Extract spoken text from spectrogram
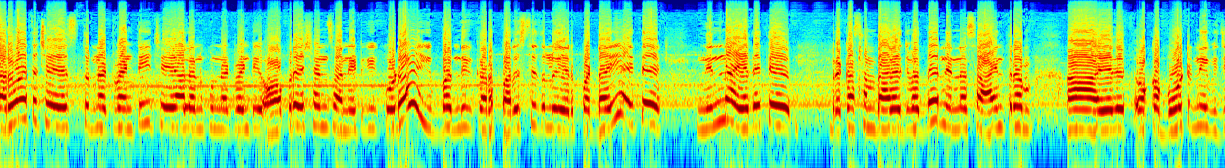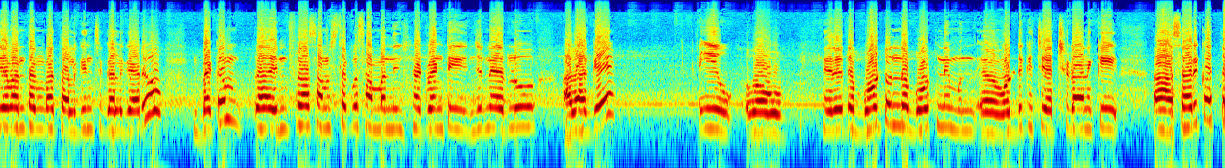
తర్వాత చేస్తున్నటువంటి చేయాలనుకున్నటువంటి ఆపరేషన్స్ అన్నిటికీ కూడా ఇబ్బందికర పరిస్థితులు ఏర్పడ్డాయి. అయితే నిన్న ఏదైతే ప్రకాశం బ్యారేజ్ వద్ద నిన్న సాయంత్రం ఏదైతే ఒక బోటుని విజయవంతంగా తొలగించగలిగారు. బెకం ఇన్ఫ్రా సంస్థకు సంబంధించినటువంటి ఇంజనీర్లు అలాగే ఈ ఏదైతే బోట్ ఉందో బోట్ని ఒడ్డుకి చేర్చడానికి సరికొత్త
